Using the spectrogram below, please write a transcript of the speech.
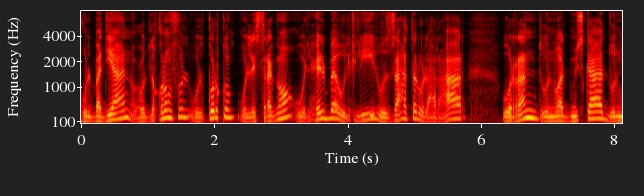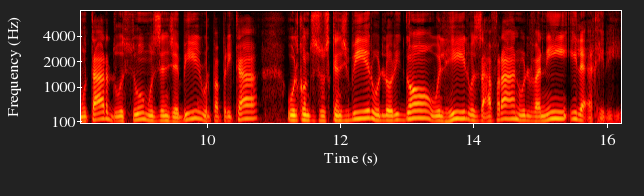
والباديان وعود القرنفل والكركم وال estragon والحلبة والكليل والزعتر والعرعار والرند والنواد موسكاد والموتارد والثوم والزنجبيل والبابريكا والكونتسوس كنجبير واللوريغون والهيل والزعفران والفاني إلى آخره.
